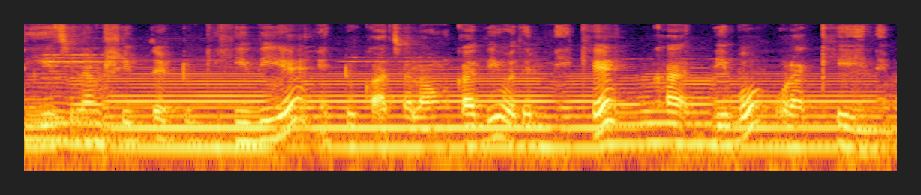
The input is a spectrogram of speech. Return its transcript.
দিয়েছিলাম সিদ্ধ একটু ঘি দিয়ে, একটু কাঁচা লঙ্কা দিয়ে ওদের মেখে খা, দেবো, ওরা খেয়ে নেবে।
